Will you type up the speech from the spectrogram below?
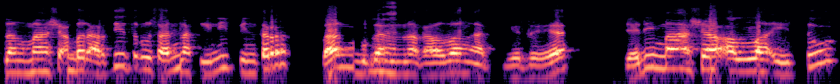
bilang masya berarti terusan anak ini pinter bang bukan uh-huh. nakal banget gitu ya. Jadi Masya Allah itu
